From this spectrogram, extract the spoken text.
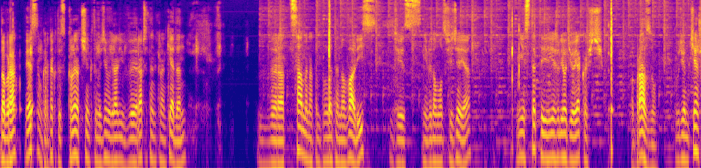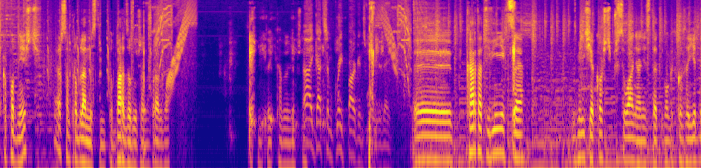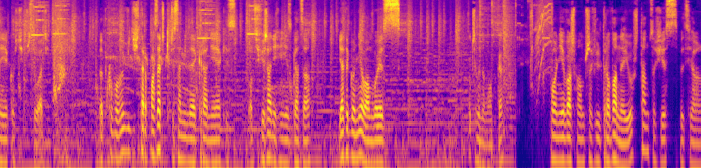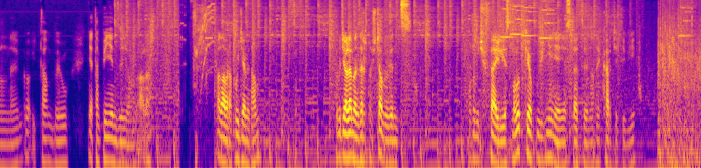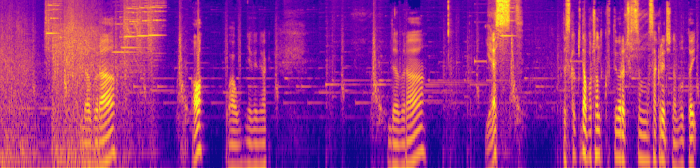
Dobra, ja jestem Gardeku, to jest kolejny odcinek, w którym będziemy grali w Ratchet Clank 1. Wracamy na tę planetę Novalis, gdzie jest nie wiadomo co się dzieje. Niestety, jeżeli chodzi o jakość obrazu, to będziemy ciężko podnieść. Też są problemy z tym, to bardzo duże, naprawdę. Tutaj kabel nie przyda. Yy, karta TV nie chce zmienić jakości przesyłania, niestety. Mogę tylko tej jednej jakości przesyłać. Dodatkowo wy widzicie tarpazeczki czasami na ekranie, jak jest odświeżanie się nie zgadza. Ja tego nie mam, bo jest... Zobaczymy na mapkę. Ponieważ mam przefiltrowane już. Tam coś jest specjalnego i tam był... Nie, tam pieniędzy nie mam, ale... No dobra, pójdziemy tam. To będzie element zręcznościowy, więc... Może być fail. Jest malutkie opóźnienie niestety na tej karcie TV. Dobra. O! Wow, nie wiem jak. Dobra. Jest! Te skoki na początku w tym raczej są masakryczne, bo tutaj...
